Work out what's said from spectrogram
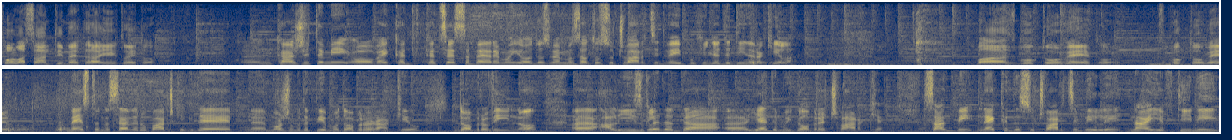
pola santimetra i to je to. E, kažite mi, ovaj, kad, kad sve saberemo i oduzmemo, zato su čvarci 2500 dinara kila. Pa zbog toga je to. Zbog toga je to. Mesto na severu Bačke gde e, možemo da pijemo dobro rakiju, dobro vino, e, ali izgleda da jedemo i dobre čvarke. Sad bi, nekada su čvarci bili najjeftiniji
